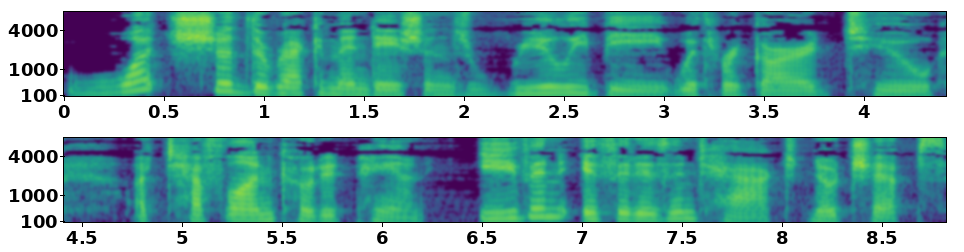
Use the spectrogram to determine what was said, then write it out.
what should the recommendations really be with regard to a Teflon coated pan? Even if it is intact, no chips,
